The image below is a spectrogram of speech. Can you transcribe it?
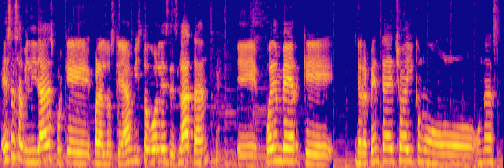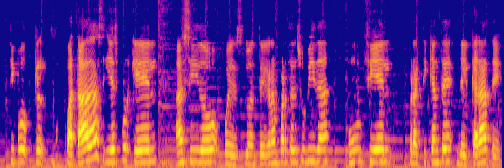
esas habilidades, porque para los que han visto goles de Slatan, eh, pueden ver que de repente ha hecho ahí como unas tipo patadas y es porque él ha sido pues durante gran parte de su vida un fiel practicante del karate.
